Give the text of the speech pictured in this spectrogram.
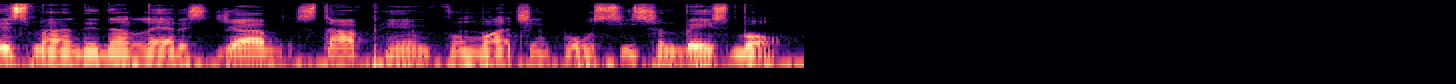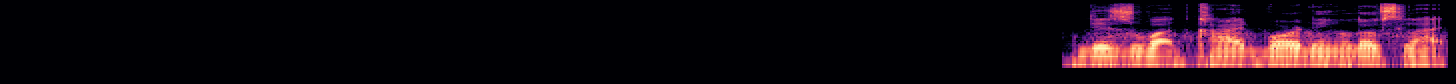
This man did not let his job stop him from watching postseason baseball. This is what kiteboarding looks like.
